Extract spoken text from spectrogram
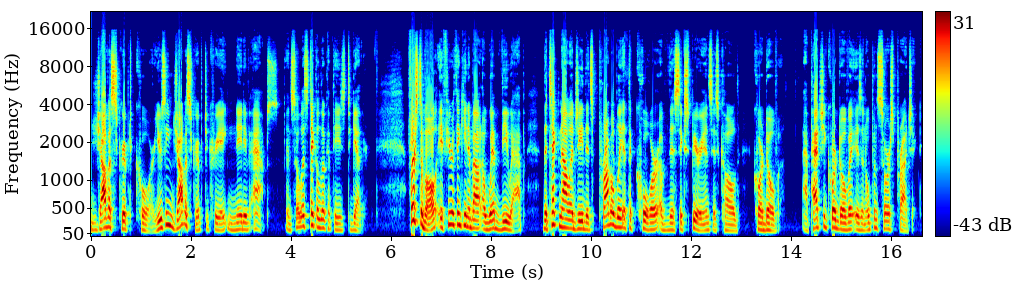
JavaScript Core, using JavaScript to create native apps. And so let's take a look at these together. First of all, if you're thinking about a web view app, the technology that's probably at the core of this experience is called Cordova. Apache Cordova is an open source project.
